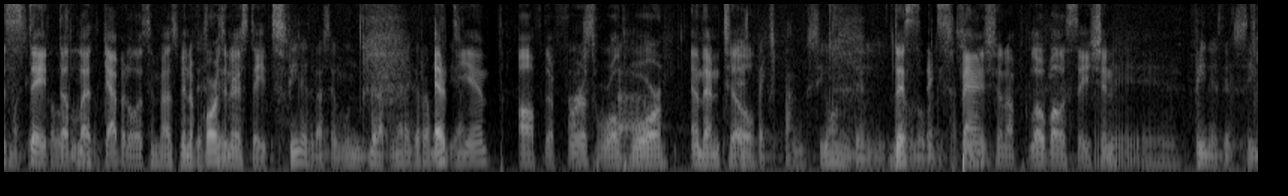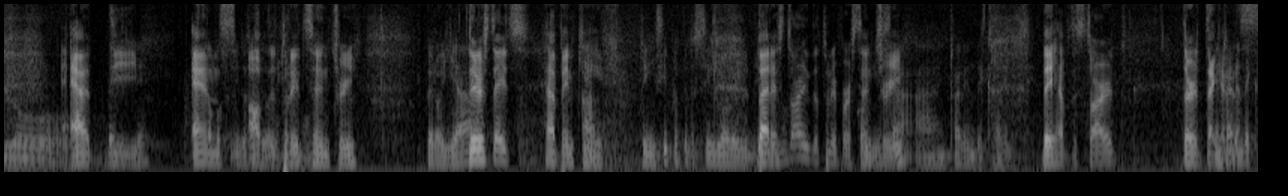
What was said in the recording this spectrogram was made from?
state that led capitalism has been, of course, the United States. At the end of the First World War, and then until this expansion of globalization at the ends of the 20th century, their states have been king. But starting the 21st century, they have to start their decadence.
